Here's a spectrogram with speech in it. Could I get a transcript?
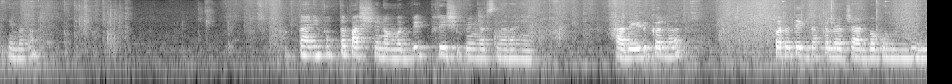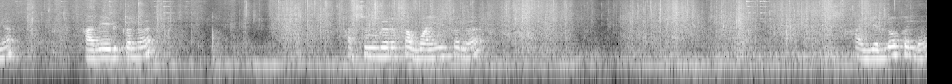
हे बघा. फक्त आणि फक्त पाचशे नव्वद विथ फ्री शिपिंग असणार आहे. हा रेड कलर परत एकदा कलर चार्ट बघून घेऊया. हा रेड कलर सुंदर असा वाईन कलर हा येलो कलर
